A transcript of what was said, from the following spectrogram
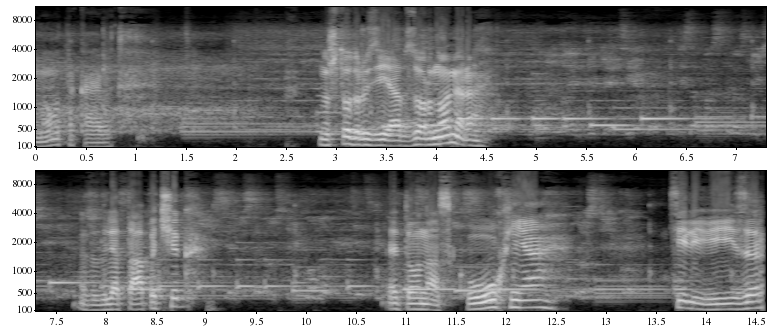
Но вот такая вот. Ну что, друзья, обзор номера. Это для тапочек. Это у нас кухня, телевизор.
